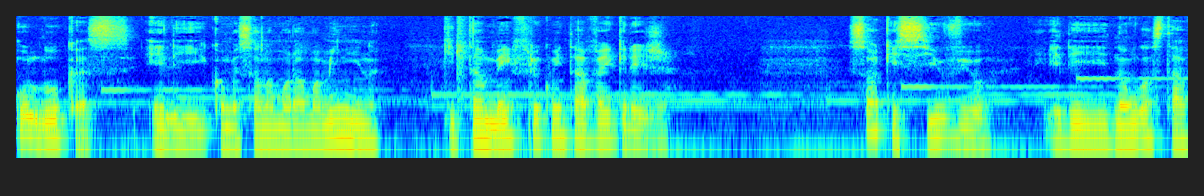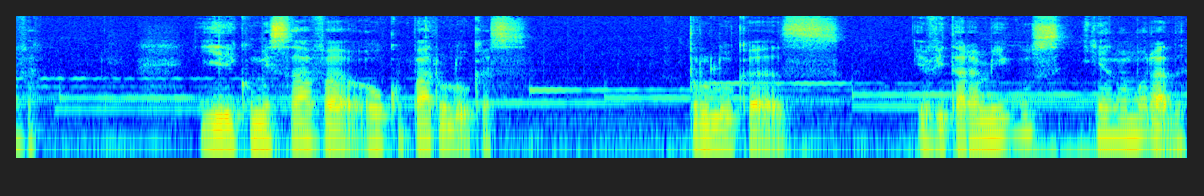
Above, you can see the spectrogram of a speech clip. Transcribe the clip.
O Lucas, ele começou a namorar uma menina que também frequentava a igreja. Só que Silvio, ele não gostava. E ele começava a ocupar o Lucas. Pro Lucas evitar amigos e a namorada.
